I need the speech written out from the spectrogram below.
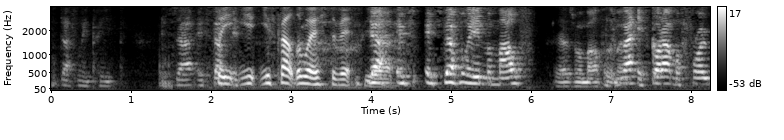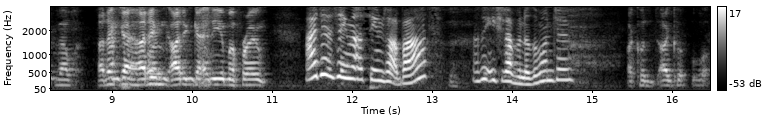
It's definitely peaked. It's uh, it's, So you, it's you, you felt the worst of it. yeah, it's it's definitely in my mouth. There's my mouth It's the moment. le- it's got out my throat though. It's I didn't get, I didn't, I didn't get any in my throat. I don't think that seems that bad. I think you should have another one, Joe. I could, I could. What?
